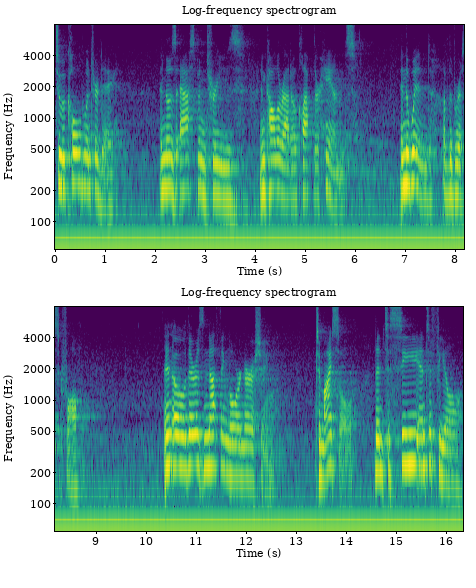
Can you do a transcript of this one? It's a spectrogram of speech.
to a cold winter day and those aspen trees in Colorado clap their hands in the wind of the brisk fall. And oh, there is nothing more nourishing to my soul than to see and to feel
